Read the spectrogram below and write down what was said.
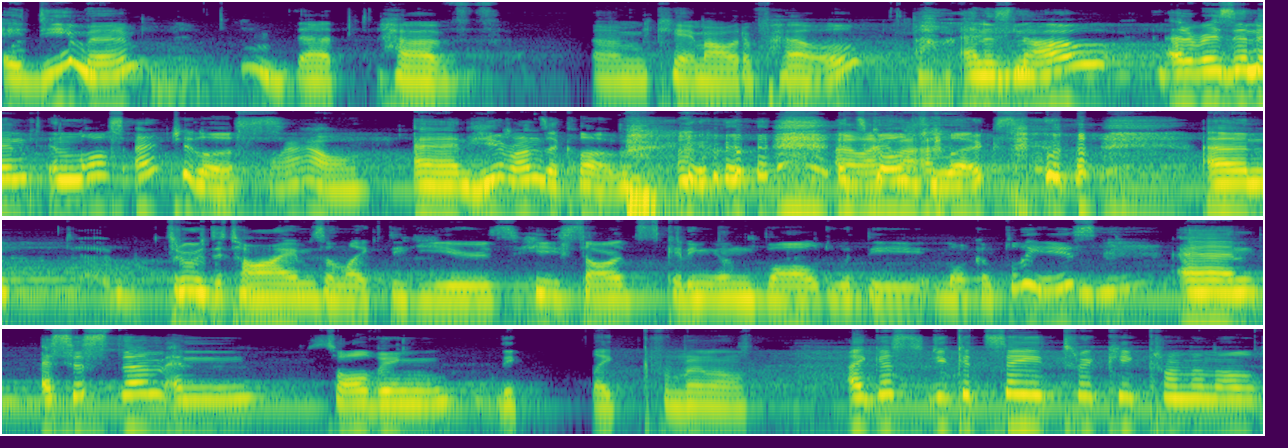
a demon that have um, came out of hell and is now a resident in Los Angeles wow and he runs a club. it's like called that. Lux. and through the times and like the years, he starts getting involved with the local police Mm-hmm. and assists them in solving the like criminal. I guess you could say tricky criminal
